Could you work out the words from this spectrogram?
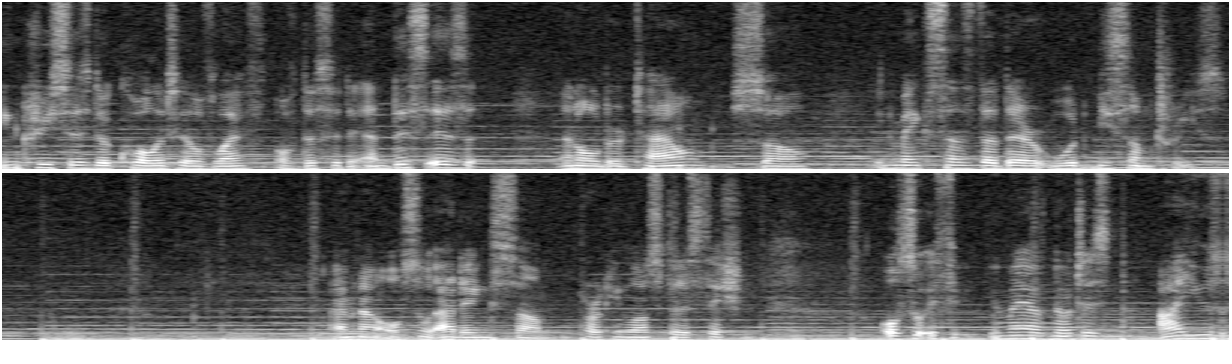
increases the quality of life of the city and this is an older town, so it makes sense that there would be some trees. I'm now also adding some parking lots to the station. Also, if you may have noticed, I use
